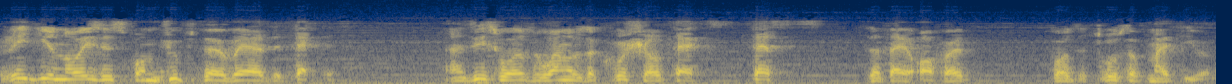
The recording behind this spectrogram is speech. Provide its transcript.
radio noises from Jupiter were detected. And this was one of the crucial tests that I offered for the truth of my theory.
